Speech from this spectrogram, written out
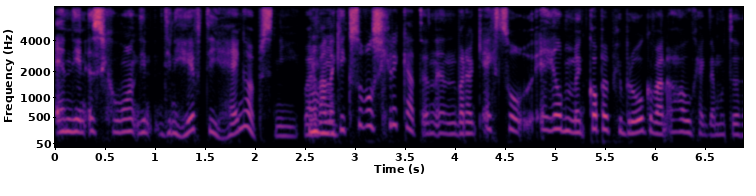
en die, is gewoon, die, die heeft die hang-ups niet, waarvan Mhm. ik zoveel schrik had en, en waar ik echt zo heel mijn kop heb gebroken van, oh, hoe ga ik dat moeten...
